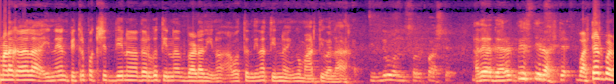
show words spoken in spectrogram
ಮಾಡೋಕ್ಕಾಗಲ್ಲ. ಇನ್ನೇನು ಪಿತೃಪಕ್ಷದ ದಿನದವರೆಗೂ ತಿನ್ನೋದು ಬೇಡ ನೀನು. ಅವತ್ತೊಂದು ದಿನ ತಿನ್ನು. ಹೆಂಗೋ ಮಾಡ್ತೀವಲ್ಲ. ತಿಂದ್ರು ಒಂದು ಸ್ವಲ್ಪ ಅಷ್ಟೇ. ಅದೇ ಅದು ಎರಡು ಪೀಸ್ ತಿನ್ನು ಅಷ್ಟೇ. ಮಟನ್ ಬೇಡ?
